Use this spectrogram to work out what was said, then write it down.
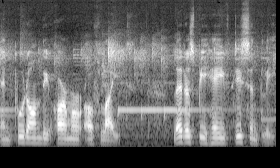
and put on the armor of light. Let us behave decently,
